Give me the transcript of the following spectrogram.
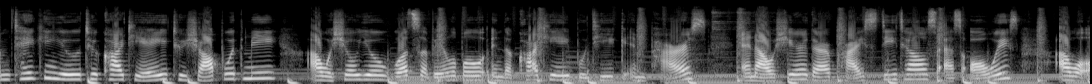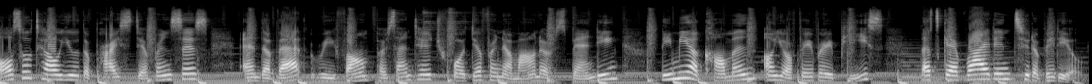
I'm taking you to Cartier to shop with me. I will show you what's available in the Cartier boutique in Paris and I'll share their price details as always. I will also tell you the price differences and the VAT refund percentage for different amount of spending. Leave me a comment on your favorite piece. Let's get right into the video.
